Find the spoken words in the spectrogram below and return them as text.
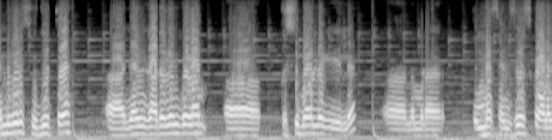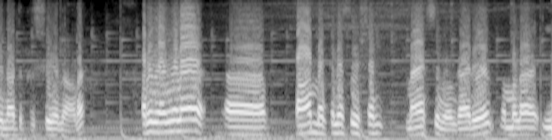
എന്റെ പേര് സുജിത്ത്. ഞാൻ കടലംകുളം കൃഷി കൃഷിഭവന്റെ കീഴിൽ നമ്മുടെ തുമ്പ സെന്റ് ജോസ് കോളേജിനകത്ത് കൃഷി ചെയ്യുന്നതാണ്. അപ്പൊ ഞങ്ങൾ ഫാം മെക്കനൈസേഷൻ മാക്സിമം കാര്യം നമ്മളെ ഈ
